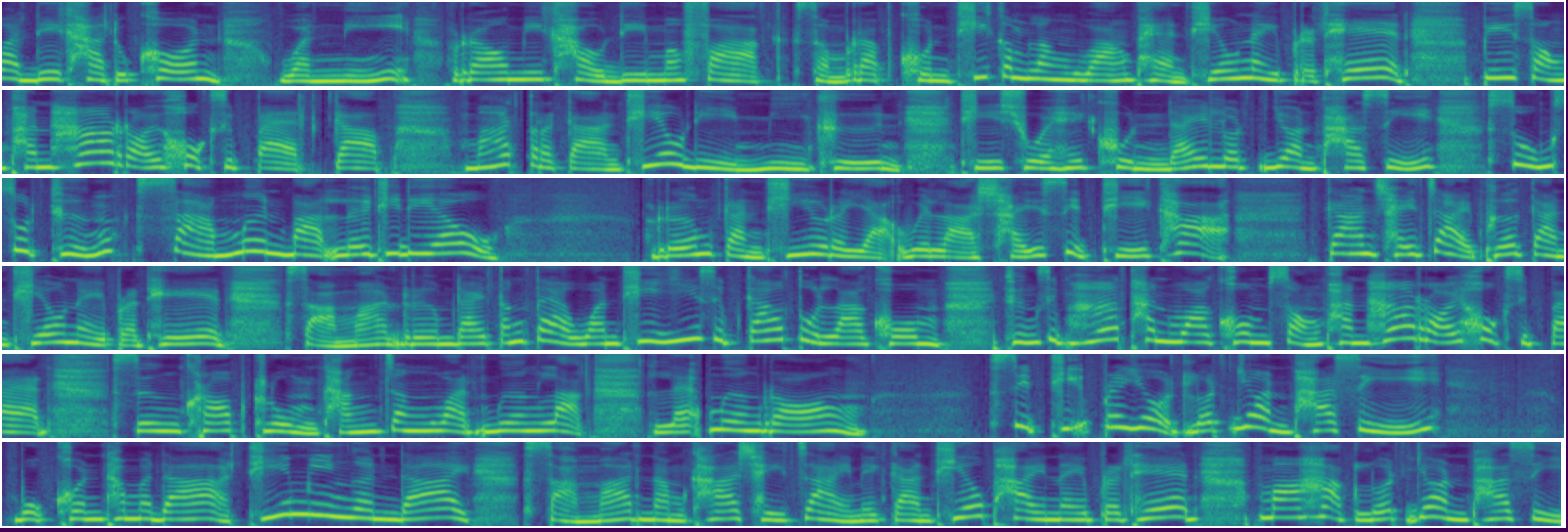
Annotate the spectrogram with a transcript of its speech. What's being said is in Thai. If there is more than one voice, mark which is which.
Speaker 1: วัสดีค่ะทุกคน วันนี้เรามีข่าวดีมาฝากสำหรับคนที่กำลังวางแผนเที่ยวในประเทศ ปี 2568 กับมาตรการเที่ยวดีมีคืน ที่ช่วยให้คุณได้ลดหย่อนภาษีสูงสุดถึง 30,000 บาทเลยทีเดียว เริ่มกันที่ระยะเวลาใช้สิทธิค่ะ การใช้จ่ายเพื่อการเที่ยวในประเทศ สามารถเริ่มได้ตั้งแต่วันที่ 29 ตุลาคม ถึง 15 ธันวาคม 2568 ซึ่งครอบคลุมทั้งจังหวัดเมืองหลักและเมืองรอง สิทธิประโยชน์ลดหย่อนภาษีบุคคลธรรมดาที่มีเงินได้ สามารถนำค่าใช้จ่ายในการเที่ยวภายในประเทศ มาหักลดหย่อนภาษี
